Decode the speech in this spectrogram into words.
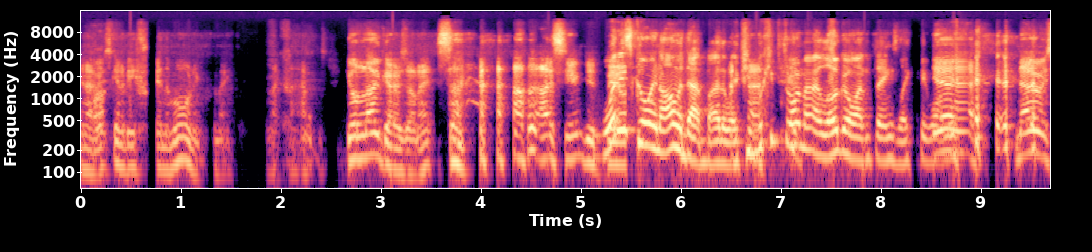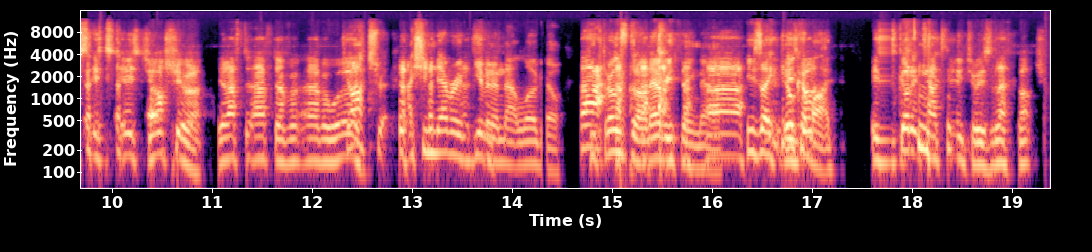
You know, it's going to be free in the morning for me. That happens your logo's on it, so I assumed you'd. What is going on with that, by the way? People keep throwing my logo on things like they want. Yeah, no, it's, it's, it's Joshua. You'll have to have to have a, have a word. Joshua, I should never have given him that logo. He throws it on everything now. He's like, he'll come got, on. He's got it tattooed to his left butt cheek.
